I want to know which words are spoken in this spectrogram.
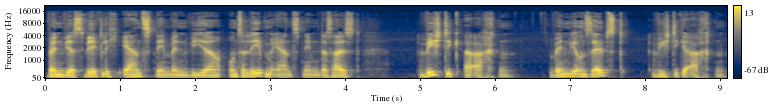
wenn wir es wirklich ernst nehmen, wenn wir unser Leben ernst nehmen, das heißt wichtig erachten, wenn wir uns selbst wichtig erachten,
